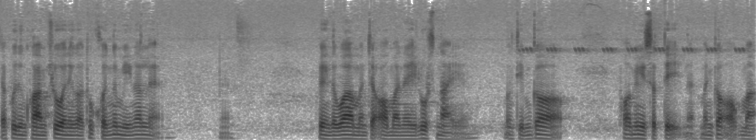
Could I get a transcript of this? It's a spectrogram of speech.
แต่พูดถึงความชั่วนี่ก็ทุกคนก็มีนั่นแหละ เพียงแต่ว่ามันจะออกมาในรูปไหน บางทีมันก็พอไม่มีสตินะมันก็ออกมา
